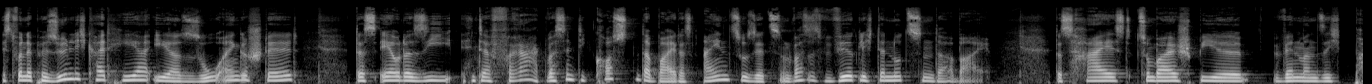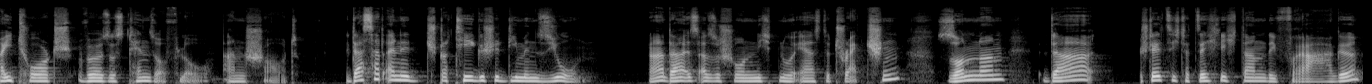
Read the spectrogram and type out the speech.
ist von der Persönlichkeit her eher so eingestellt, dass er oder sie hinterfragt, was sind die Kosten dabei, das einzusetzen und was ist wirklich der Nutzen dabei. Das heißt zum Beispiel, wenn man sich PyTorch versus TensorFlow anschaut. Das hat eine strategische Dimension. Ja, da ist also schon nicht nur erste Traction, sondern da stellt sich tatsächlich dann die Frage,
